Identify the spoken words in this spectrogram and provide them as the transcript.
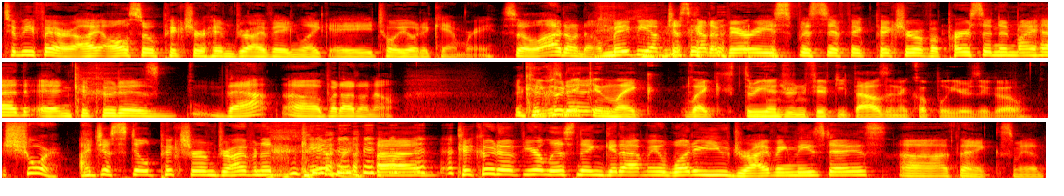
to be fair, I also picture him driving like a Toyota Camry. So I don't know. Maybe I've just got a very specific picture of a person in my head and Kekuta is that, uh, but I don't know. He was making like like three hundred and fifty thousand a couple years ago. Sure. I just still picture him driving a Camry. uh, Kekuta, if you're listening, get at me. What are you driving these days? Uh, thanks, man.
